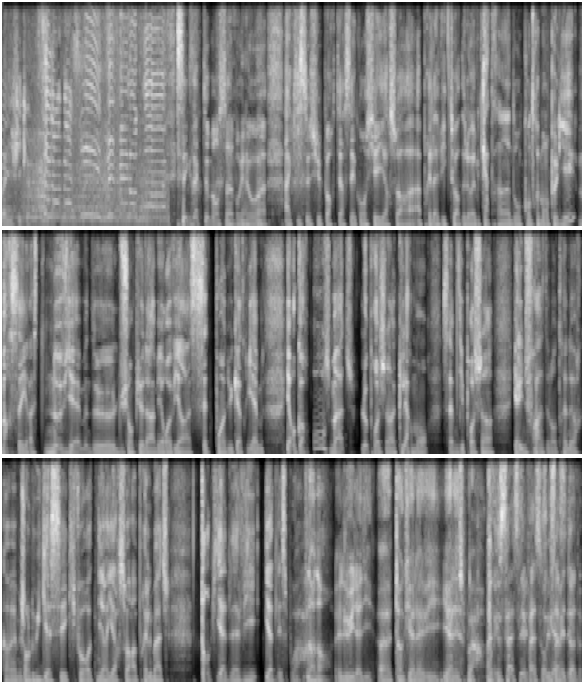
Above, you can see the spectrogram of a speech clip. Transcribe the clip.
Magnifique. C'est exactement ça, Bruno. hein. À qui ce supporter s'est confié hier soir après la victoire de l'OM 4-1 donc contre Montpellier. Marseille reste 9e de, du championnat, mais revient à 7 points du 4e. Il y a encore 11 matchs. Le prochain à Clermont, samedi prochain. Il y a une phrase de l'entraîneur quand même, Jean-Louis Gasset, qu'il faut retenir hier soir après le match. Tant qu'il y a de la vie, il y a de l'espoir. Non, non, lui il a dit euh, tant qu'il y a la vie, il y a l'espoir. ça c'est façon c'est sa méthode.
